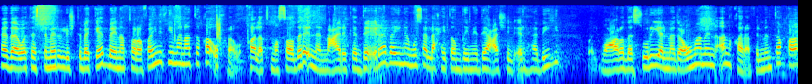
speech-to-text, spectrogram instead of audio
هذا وتستمر الاشتباكات بين الطرفين في مناطق أخرى. وقالت مصادر إن المعارك الدائرة بين مسلح تنظيم داعش الإرهابي والمعارضة السورية المدعومة من أنقرة في المنطقة.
